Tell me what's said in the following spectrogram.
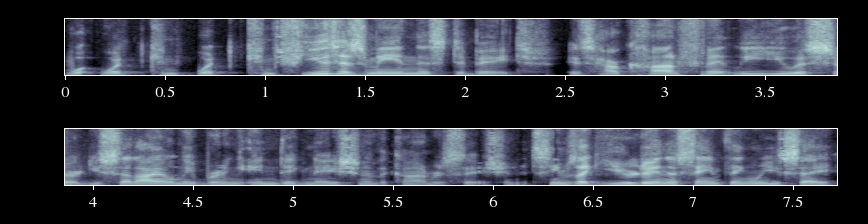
what what con- what confuses me in this debate is how confidently you assert. You said I only bring indignation to the conversation. It seems like you're doing the same thing where you say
